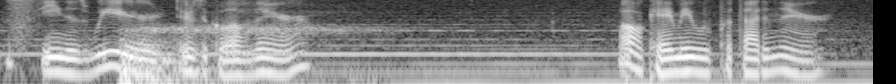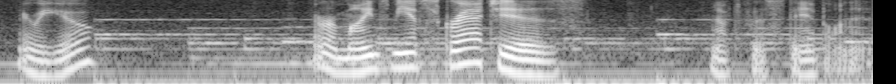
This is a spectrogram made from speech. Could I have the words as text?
This scene is weird. There's a glove there. Oh, okay, maybe we put that in there. There we go. That reminds me of scratches. I have to put a stamp on it.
